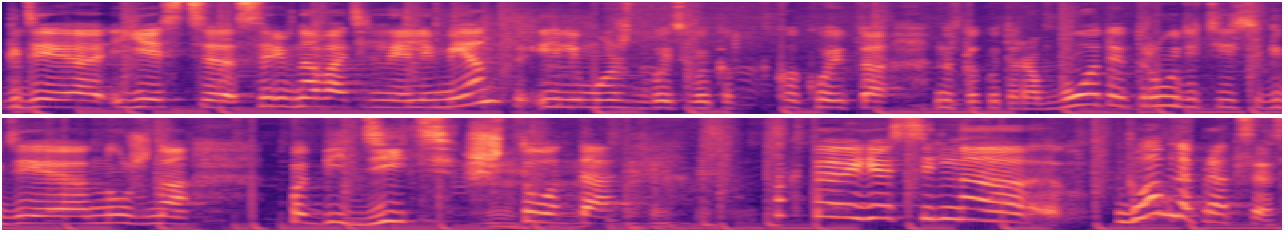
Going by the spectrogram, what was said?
где есть э, соревновательный элемент, или, может быть, вы как какой-то, над какой-то работой трудитесь, где нужно победить что-то. Как-то я сильно... Главное процесс.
